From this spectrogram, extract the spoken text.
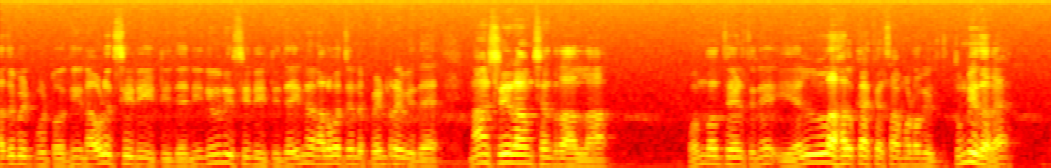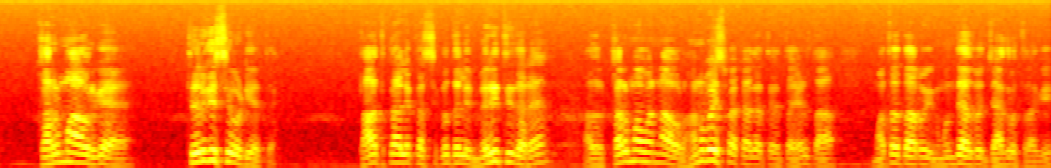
ಅದು ಬಿಟ್ಬಿಟ್ಟು, ನೀನು ಅವಳಿಗೆ ಸಿ ಡಿ ಇಟ್ಟಿದ್ದೆ, ನೀನು ಇವನಿಗೆ ಸಿ ಡಿ ಇಟ್ಟಿದ್ದೆ, ಇನ್ನೂ ನಲ್ವತ್ತು ಜನ ಪೆನ್ ಡ್ರೈವ್ ಇದೆ, ನಾನು ಶ್ರೀರಾಮಚಂದ್ರ ಅಲ್ಲ. ಒಂದಂತ ಹೇಳ್ತೀನಿ, ಎಲ್ಲ ಹಲ್ಕ ಕೆಲಸ ಮಾಡೋರು ತುಂಬಿದ್ದಾರೆ. ಕರ್ಮ ಅವ್ರಿಗೆ ತಿರುಗಿಸಿ ಹೊಡಿಯುತ್ತೆ. ತಾತ್ಕಾಲಿಕ ಸುಖದಲ್ಲಿ ಮೆರಿತಿದ್ದಾರೆ ಅದರ ಕರ್ಮವನ್ನು ಅವ್ರು ಅನುಭವಿಸ್ಬೇಕಾಗತ್ತೆ ಅಂತ ಹೇಳ್ತಾ ಮತದಾರರು ಇನ್ನು ಮುಂದೆ ಆದರೂ ಜಾಗೃತರಾಗಿ.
